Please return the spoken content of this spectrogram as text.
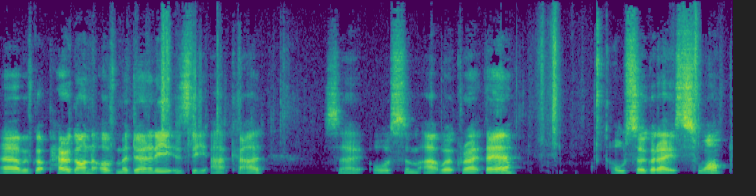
Uh, we've got Paragon of Modernity is the art card. So awesome artwork right there. Also got a Swamp,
